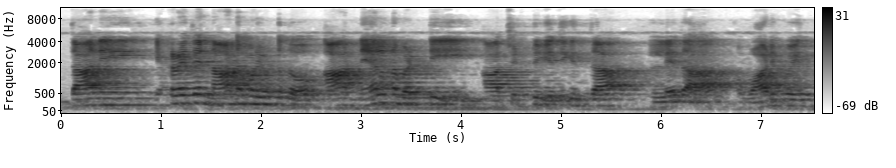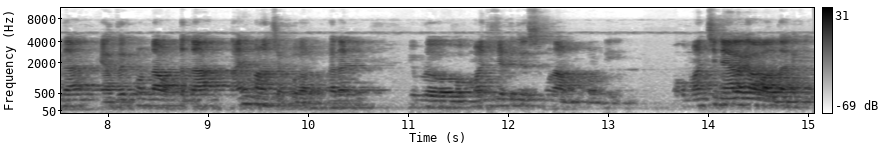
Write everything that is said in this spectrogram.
దాని ఎక్కడైతే నాటబడి ఉంటుందో ఆ నేలను బట్టి ఆ చెట్టు ఎదిగిద్దా లేదా వాడిపోయిందా ఎదగకుండా ఉంటుందా అని మనం చెప్పగలం. కదండి? ఇప్పుడు ఒక మంచి చెట్టు తీసుకున్నాం అనుకోండి. ఒక మంచి నేల కావాలి దానికి.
